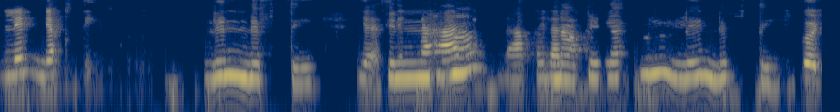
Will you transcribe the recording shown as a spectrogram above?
للنقط للنفط yes إنها إنها ناقلة ناقلة للنفط good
